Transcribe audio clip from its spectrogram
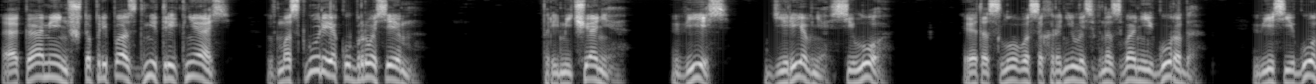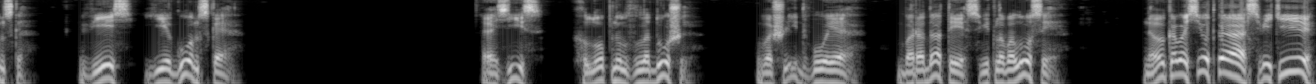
А камень, что припас Дмитрий князь, в Москву реку бросим. Примечание. Весь, деревня, село. Это слово сохранилось в названии города. Весь Егонска, весь Егонская. Азиз хлопнул в ладоши. Вошли двое, бородатые, светловолосые. «Ну-ка, Васютка, свети!»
